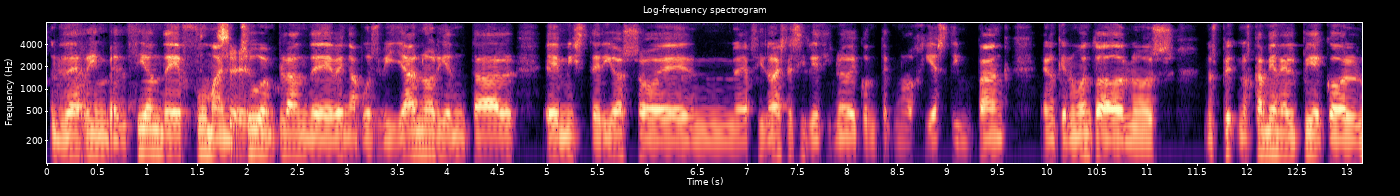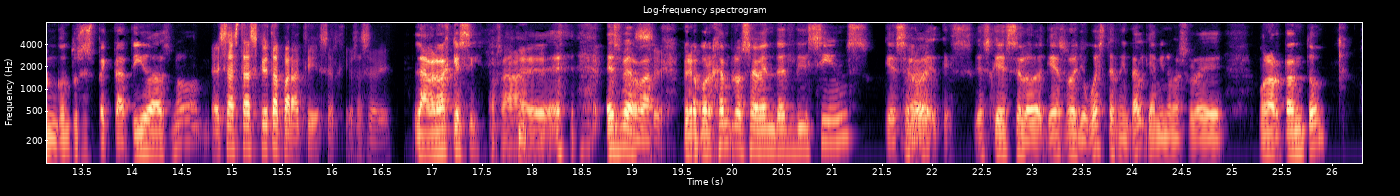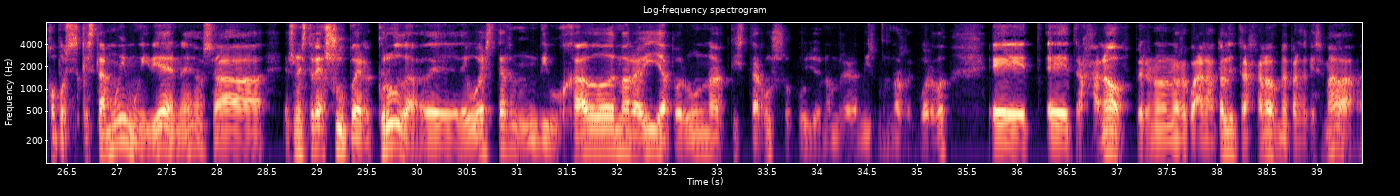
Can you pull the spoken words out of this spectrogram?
de reinvención de Fu Manchu, en plan de, venga, pues villano oriental, eh, misterioso en eh, finales del siglo XIX con tecnología steampunk, en el que en un momento dado nos, nos, cambian el pie con, tus expectativas, ¿no? Esa está escrita para ti, Sergio, esa serie. La verdad es que sí, o sea, eh, es verdad. Pero, por ejemplo, Seven Deadly Sins, que es, es, que, es que es rollo western y tal, que a mí no me suele molar tanto, pues es que está muy, muy bien, ¿eh? O sea, es una historia súper cruda de, western, dibujado de maravilla por un artista ruso, cuyo nombre ahora mismo no recuerdo, eh, eh, Trajanov, pero no, no recuerdo, Anatoly Trajanov me parece que se llamaba.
